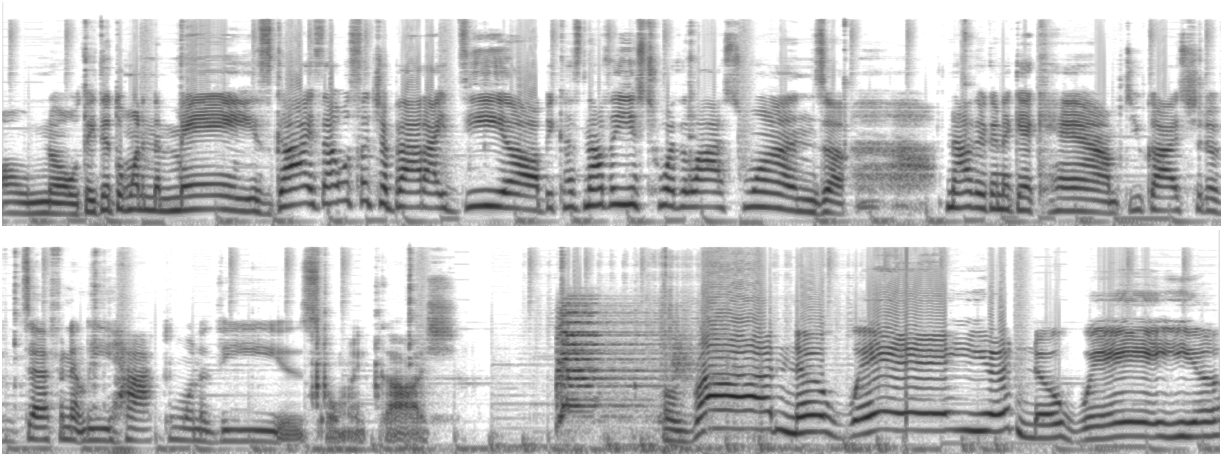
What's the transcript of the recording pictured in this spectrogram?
Oh no, they did the one in the maze. Guys, that was such a bad idea because now these two are the last ones. Now they're gonna get camped. You guys should have definitely hacked one of these. Oh my gosh. Oh, run way, no way.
